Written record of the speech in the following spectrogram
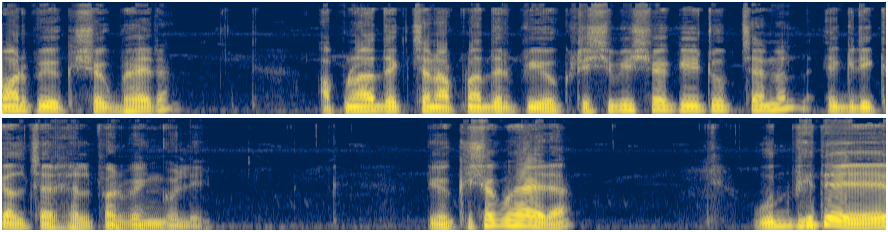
আমার প্রিয় কৃষক ভাইরা, আপনারা দেখছেন আপনাদের প্রিয় কৃষি বিষয়ক YouTube channel agriculture helper Bengali. প্রিয় কৃষক ভাইরা, উদ্ভিদের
